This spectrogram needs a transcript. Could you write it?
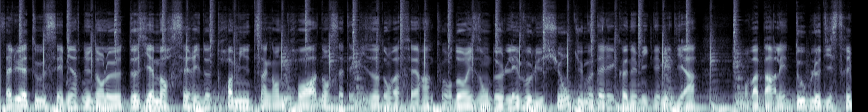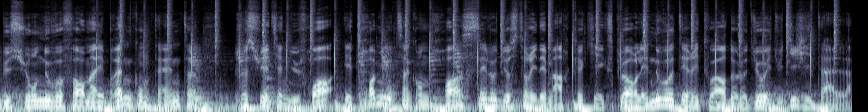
Salut à tous et bienvenue dans le deuxième hors-série de 3 minutes 53. Dans cet épisode, on va faire un tour d'horizon de l'évolution du modèle économique des médias. On va parler double distribution, nouveau format et brand content. Je suis Étienne Dufroy et 3 minutes 53, c'est l'audio story des marques qui explore les nouveaux territoires de l'audio et du digital.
